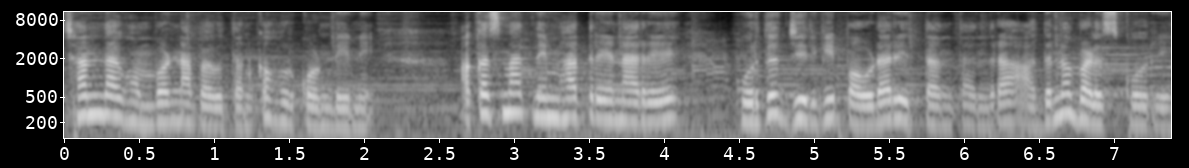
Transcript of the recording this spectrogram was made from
ಚೆಂದಾಗಿ ಹೊಂಬಣ್ಣ ಬರೋ ತನಕ ಹುರ್ಕೊಂಡೀನಿ. ಅಕಸ್ಮಾತ್ ನಿಮ್ಮ ಹತ್ರ ಏನಾರೇ ಹುರಿದ ಜೀರಿಗೆ ಪೌಡರ್ ಇತ್ತಂತಂದ್ರೆ ಅದನ್ನು ಬಳಸ್ಕೋರಿ.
